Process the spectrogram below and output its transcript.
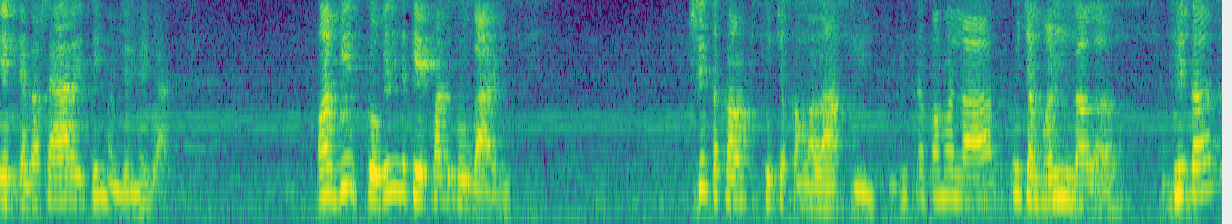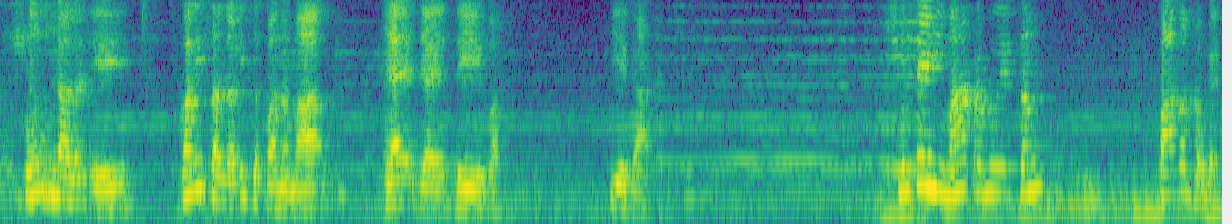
एक जगह से आ रही थी, मंदिर में जा रही और गीत गोविंद के पद को गा रही शीत कुछ कमला चित्र कमला कुछ मंडल, धित कुंडल ए कलित ललित पनमा जय जय देव। ये गा रहे सुनते ही महाप्रभु एकदम पागल हो गए।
